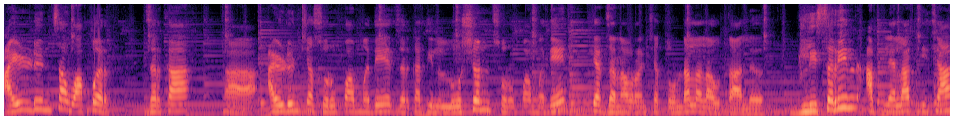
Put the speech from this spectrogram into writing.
आयोडीनचा वापर जर का आयोडनच्या स्वरूपामध्ये जर का तिला लोशन स्वरूपामध्ये त्या जनावरांच्या तोंडाला लावता आलं ग्लिसरीन आपल्याला तिच्या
